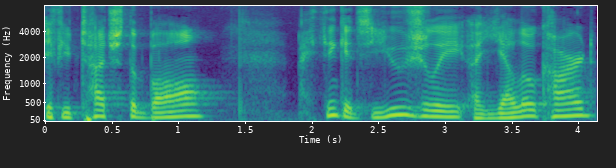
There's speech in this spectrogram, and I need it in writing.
if you touch the ball, I think it's usually a yellow card,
